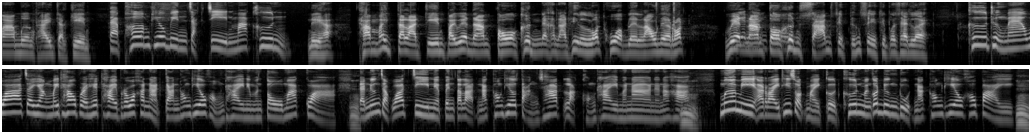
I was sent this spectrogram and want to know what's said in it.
มาเมืองไทยจากจีน แต่เพิ่มเที่ยวบินจากจีนมากขึ้น นี่ฮะทำให้ตลาดจีนไปเวียดนามโตขึ้นในขณะที่รถควบเลยเราเนี่ยรถเวียดนามโตขึ้น 30-40%เลย คือถึงแม้ว่าจะยังไม่เท่าประเทศไทย เพราะว่าขนาดการท่องเที่ยวของไทยเนี่ยมันโตมากกว่า แต่เนื่องจากว่าจีนเนี่ยเป็นตลาดนักท่องเที่ยวต่างชาติหลักของไทยมานานนะนะคะอืมเมื่อมีอะไรที่สดใหม่เกิดขึ้น มันก็ดึงดูดนักท่องเที่ยวเข้าไปอืม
